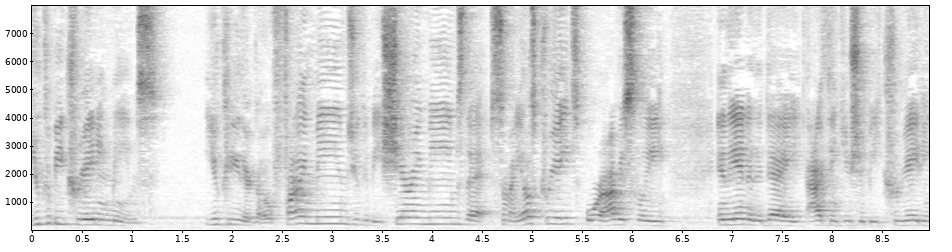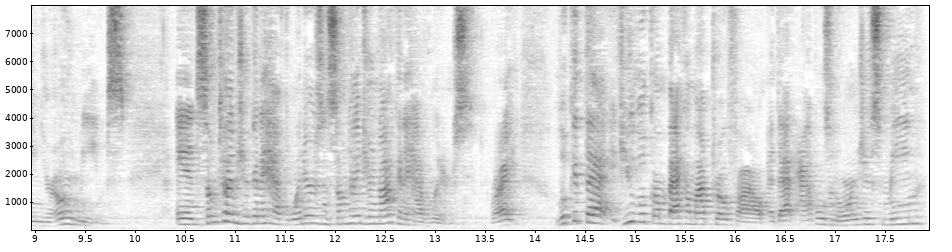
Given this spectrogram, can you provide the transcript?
you could be creating memes. You could either go find memes, you could be sharing memes that somebody else creates, or obviously, in the end of the day, I think you should be creating your own memes. And sometimes you're going to have winners, and sometimes you're not going to have winners, right? Look at that. If you look on back on my profile at that apples and oranges meme,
